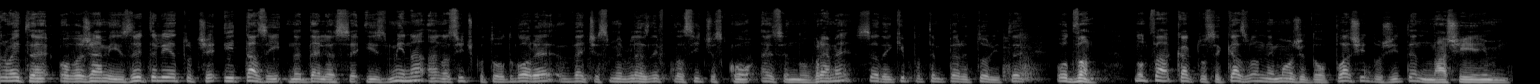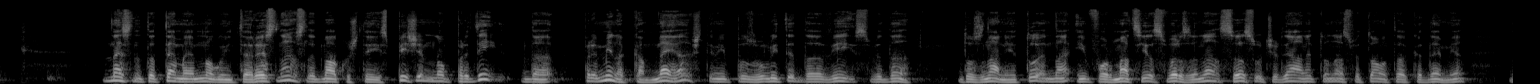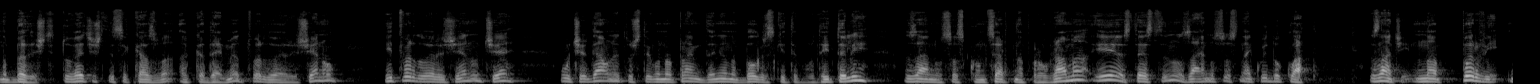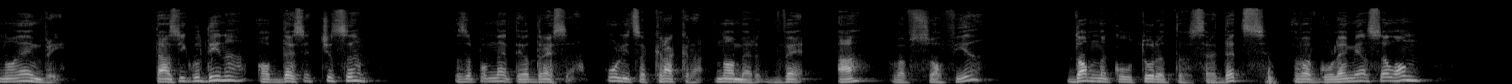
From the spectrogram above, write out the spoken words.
Здравейте, уважаеми зрители! Ето, че и тази неделя се измина, а на всичкото отгоре вече сме влезли в класическо есенно време, съдейки по температурите отвън. Но това, както се казва, не може да оплаши душите наши. Днесната тема е много интересна, след малко ще я изпишем, но преди да премина към нея, ще ми позволите да ви сведа до знанието една информация, свързана с учредяването на Световната академия на бъдещето. Вече ще се казва академия. Твърдо е решено. И твърдо е решено, че учредяването ще го направим в Деня на българските водители, заедно с концертна програма и естествено заедно с някой доклад. Значи, на 1 ноември тази година от 10 часа запомнете адреса улица Кракра, номер 2А, в София, Дом на културата Средец, в големия салон.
